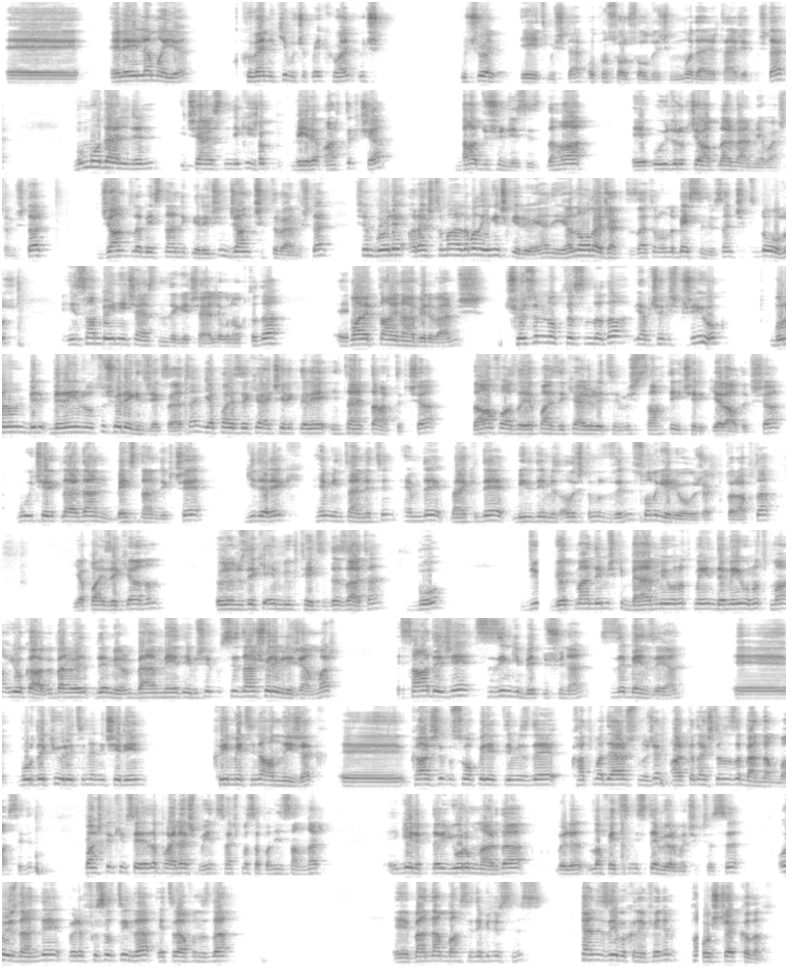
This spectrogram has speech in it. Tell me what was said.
e, eleylamayı Qwen 2.5 ve Qwen 3 3'ü eğitmişler. Open source olduğu için bu modelleri tercih etmişler. Bu modellerin içerisindeki çok veri arttıkça daha düşüncesiz, daha e, uyduruk cevaplar vermeye başlamışlar. Junk'la beslendikleri için junk çıktı vermişler. Şimdi böyle araştırmalar da bana ilginç geliyor. Yani ya ne olacaktı? Zaten onu beslenirsen çıktı da olur. İnsan beyni içerisinde de geçerli bu noktada. E, Wired da aynı haberi vermiş. Çözüm noktasında da yapacak hiçbir şey yok. Buranın bir brain rotu şöyle gidecek zaten. Yapay zeka içerikleri internette arttıkça, daha fazla yapay zeka üretilmiş sahte içerik yer aldıkça, bu içeriklerden beslendikçe giderek hem internetin hem de belki de bildiğimiz, alıştığımız düzenin sonu geliyor olacak bu tarafta. Yapay zekanın önümüzdeki en büyük tehdidi de zaten bu. Gökmen demiş ki beğenmeyi unutmayın demeyi unutma. Yok abi ben öyle demiyorum. Beğenmeyi diye bir şey. Sizden şöyle bir ricam var. E, sadece sizin gibi düşünen, size benzeyen, e, buradaki üretilen içeriğin kıymetini anlayacak, e, karşılıklı sohbet ettiğimizde katma değer sunacak arkadaşlarınıza benden bahsedin. Başka kimseyle de paylaşmayın. Saçma sapan insanlar e, gelip de yorumlarda böyle laf etsin istemiyorum açıkçası. O yüzden de böyle fısıltıyla etrafınızda e, benden bahsedebilirsiniz. Kendinize iyi bakın efendim. Hoşça kalın.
